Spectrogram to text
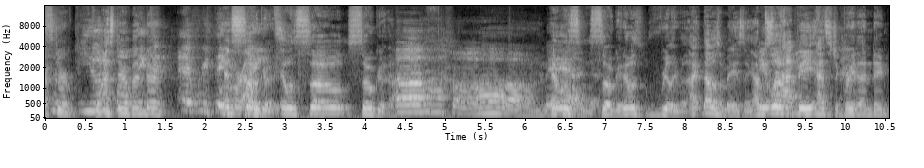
after so The beautiful. Last Airbender. did everything It's right. so good. It was so so good. Oh, oh, man. it was so good. It was really, really. I, that was amazing. I'm It so happy it had such a great ending. It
